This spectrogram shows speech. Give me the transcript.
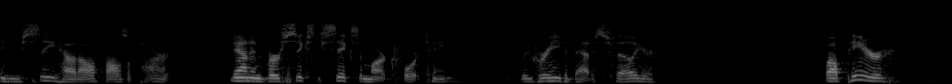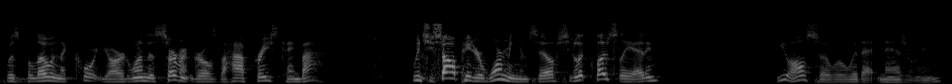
and you see how it all falls apart. Down in verse 66 of Mark 14, we read about his failure. While Peter was below in the courtyard, one of the servant girls, the high priest, came by. When she saw Peter warming himself, she looked closely at him you also were with that Nazarene,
